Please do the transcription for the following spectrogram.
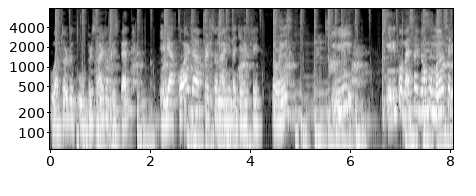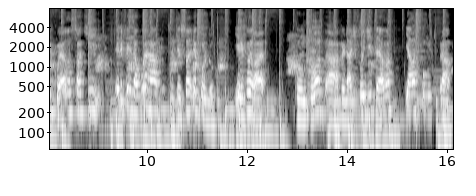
o ator do o personagem do Chris Patrick, ele acorda a personagem da Jennifer Lawrence e ele começa a viver um romance ali com ela, só que ele fez algo errado, porque só ele acordou. E ele foi lá, contou a, a verdade, foi dita ela e ela ficou muito brava.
